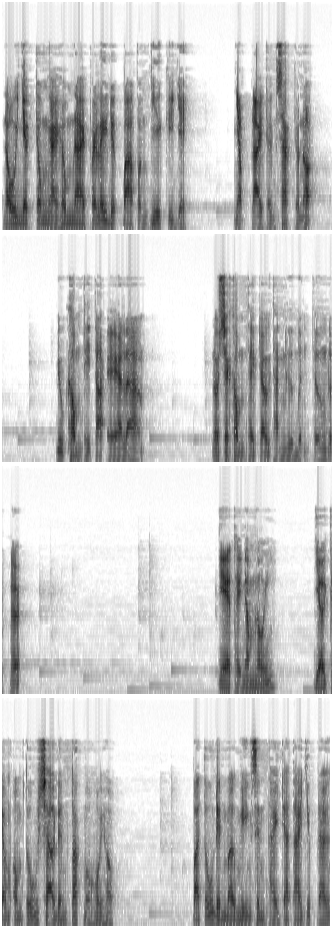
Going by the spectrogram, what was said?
Nội nhật trong ngày hôm nay Phải lấy được ba phần vía kia về Nhập lại thân xác cho nó. Nếu không thì ta e là Nó sẽ không thể trở thành người bình thường được nữa. Nghe thầy Năm nói, Vợ chồng ông Tú sợ đến toát mồ hôi hột. Bà Tú định mở miệng xin thầy ra tay giúp đỡ.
